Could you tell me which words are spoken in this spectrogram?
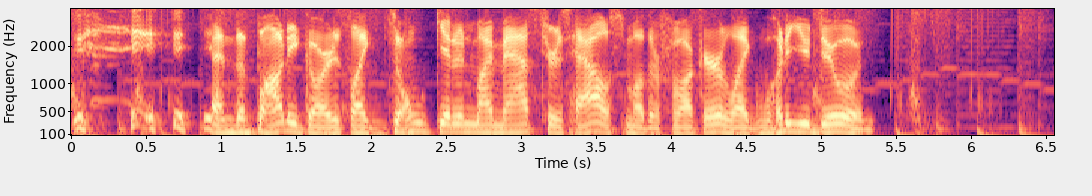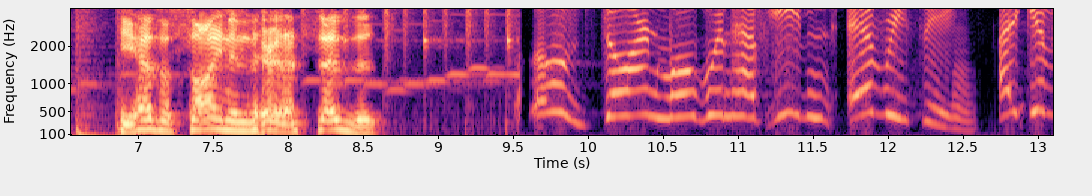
and the bodyguard is like, "Don't get in my master's house, motherfucker! Like, what are you doing?" he has a sign in there that says it. Those darn Moblin have eaten everything. I give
